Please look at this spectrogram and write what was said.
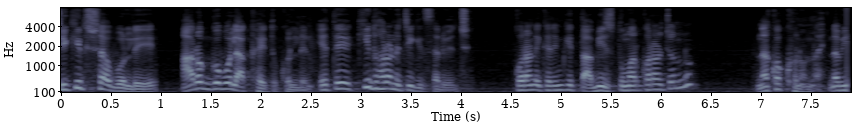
চিকিৎসা বলে, আরোগ্য বলে আখ্যায়িত করলেন। এতে কি ধরনের চিকিৎসা রয়েছে? কোরআনে করিম কি তাবিজ তোমার করার জন্য? না, কখনো নয়। নবী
